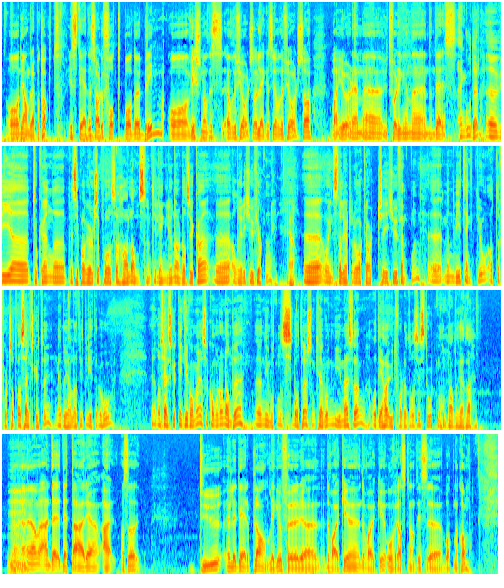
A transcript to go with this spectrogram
Og de andre er på tokt. I stedet så har du fått både Brim og Vision of the, of the Fjords og Legacy of the Fjords. Så hva gjør det med utfordringen eh, deres? En god del. Eh, Vi eh, tok jo en prinsippavgjørelse på å ha landstrøm tilgjengelig under Arendalsuka eh, allerede i 2014. Ja. eh, Og installerte det og var klart i 2015. Eh, Men vi tenkte jo at det fortsatt var seilskuter med et relativt lite behov. Eh, Når seilskutene ikke kommer, så kommer noen andre nymotens båter som krever mye mer strøm, og det har utfordret oss i stort monn allerede. Ja, ja, ja, men det, dette er, eh, er Altså du, eller dere, planlegger jo før eh, Det var jo ikke, det var ikke overraskende at disse båtene kom.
